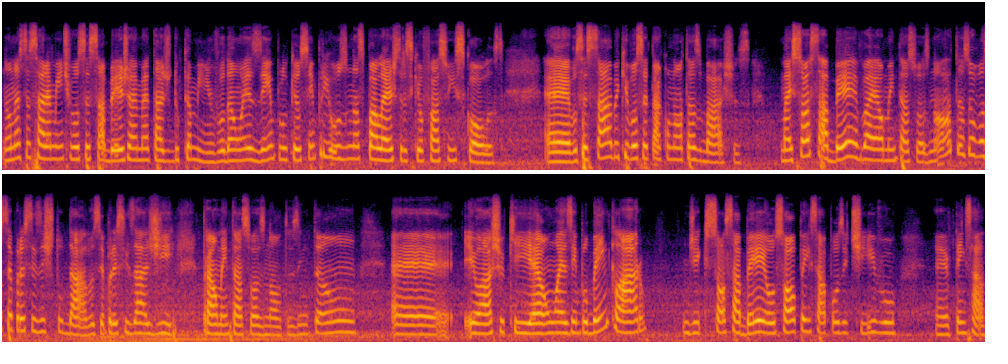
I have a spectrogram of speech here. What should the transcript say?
Não necessariamente você saber já é metade do caminho. Vou dar um exemplo que eu sempre uso nas palestras que eu faço em escolas. É, você sabe que você está com notas baixas, mas só saber vai aumentar suas notas ou você precisa estudar, você precisa agir para aumentar suas notas? Então, é, eu acho que é um exemplo bem claro de que só saber ou só pensar positivo, é, pensar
